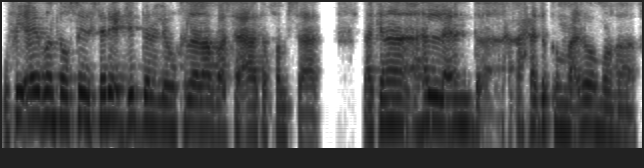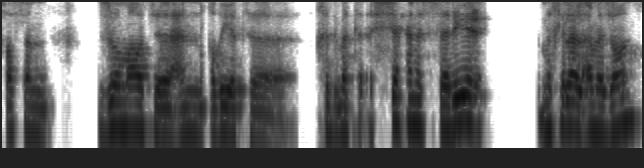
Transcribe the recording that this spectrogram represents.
وفي أيضا توصيل سريع جدا اللي هو خلال أربع ساعات أو خمس ساعات لكن هل عند أحدكم معلومة خاصه زوم أوت عن قضية خدمة الشحن السريع من خلال أمازون؟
